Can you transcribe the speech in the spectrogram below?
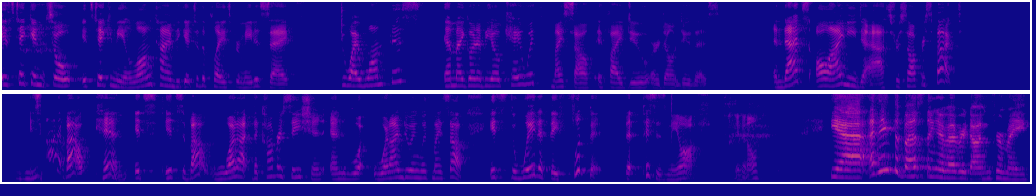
it's taken. So it's taken me a long time to get to the place for me to say, "Do I want this? Am I going to be okay with myself if I do or don't do this?" And that's all I need to ask for self-respect. Mm-hmm. It's not about him. It's it's about what I, the conversation and what what I'm doing with myself. It's the way that they flip it that pisses me off. You know. Yeah, I think the best thing I've ever done for my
